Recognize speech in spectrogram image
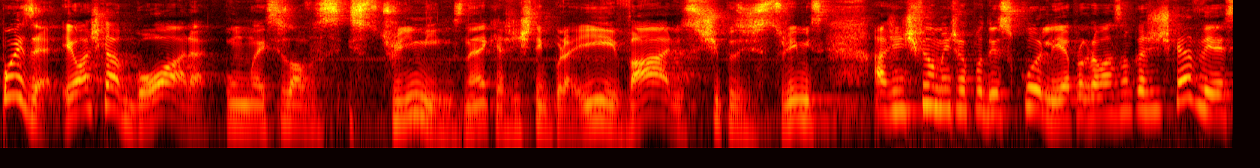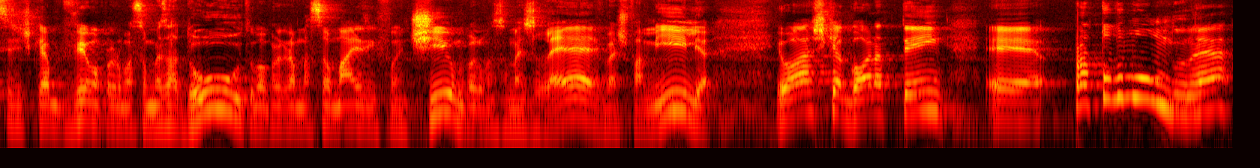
Pois é, eu acho que agora, com esses novos streamings, né, que a gente tem por aí, vários tipos de streamings, a gente finalmente vai poder escolher a programação que a gente quer ver. Se a gente quer ver uma programação mais adulta, uma programação mais infantil, uma programação mais leve, mais família, eu acho que agora tem é, para todo mundo, né?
